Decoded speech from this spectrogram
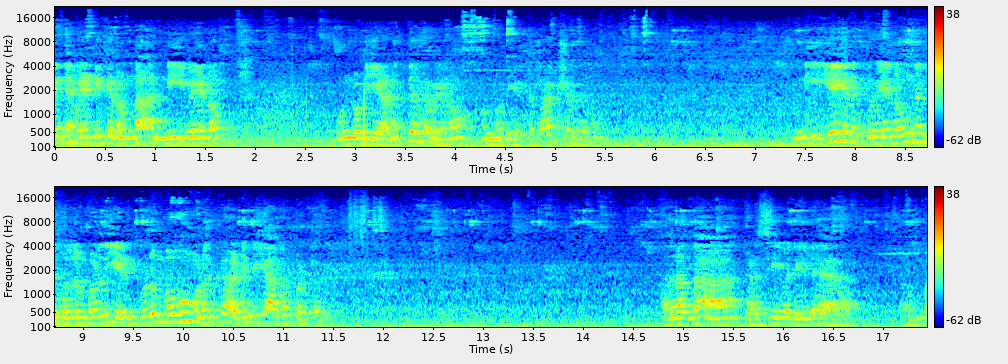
என்ன வேண்டிக்கணும்னா நீ வேணும் உன்னுடைய அனுகிரகம் வேணும் உன்னுடைய கட்டாட்சம் வேணும். நீயே எனக்கு வேணும்னு சொல்லும் பொழுது என் குடும்பமும் உனக்கு அடிமையாகப்பட்டது. அதனால்தான் கடைசி வரையில ரொம்ப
